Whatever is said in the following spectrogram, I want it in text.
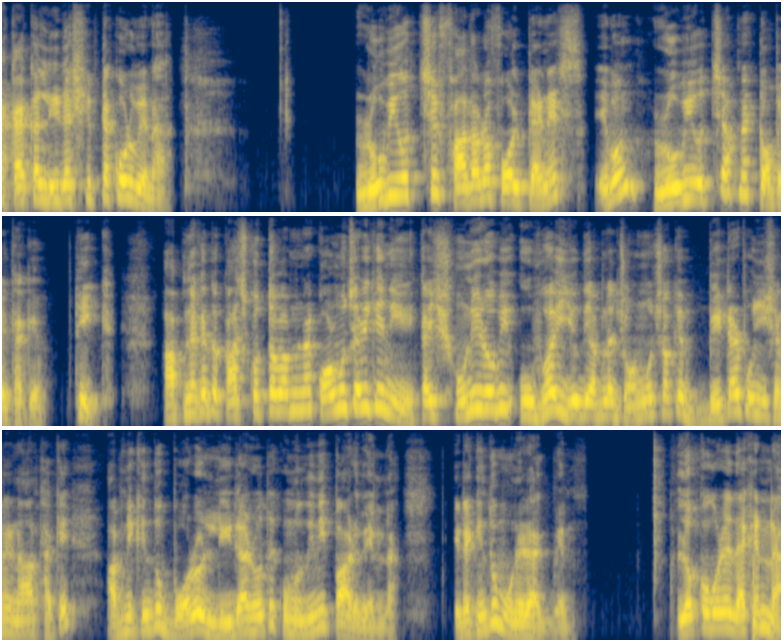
একা একা লিডারশিপটা করবে না। রবি হচ্ছে ফাদার অফ অল প্ল্যানেটস এবং রবি হচ্ছে আপনার টপে থাকে, ঠিক। আপনাকে তো কাজ করতে হবে আপনার কর্মচারীকে নিয়ে, তাই শনি, রবি উভয়ই যদি আপনার জন্মছকে বেটার পজিশনে না থাকে, আপনি কিন্তু বড় লিডার হতে কোনোদিনই পারবেন না। এটা কিন্তু মনে রাখবেন। লক্ষ্য করে দেখেন না,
